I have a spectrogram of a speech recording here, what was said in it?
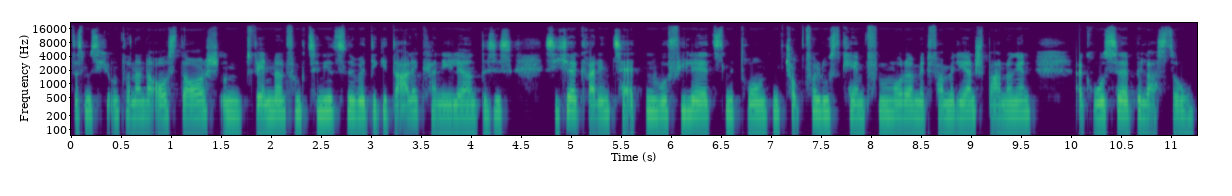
dass man sich untereinander austauscht und wenn, dann funktioniert es nur über digitale Kanäle. Und das ist sicher gerade in Zeiten, wo viele jetzt mit drohendem Jobverlust kämpfen oder mit familiären Spannungen, eine große Belastung.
